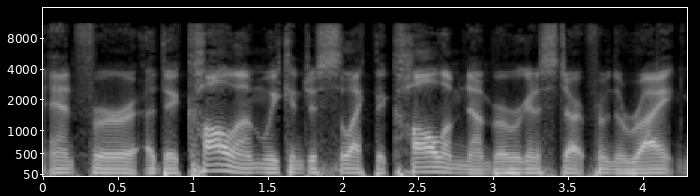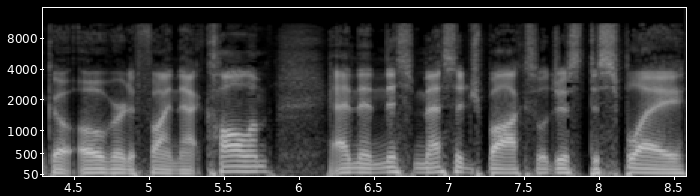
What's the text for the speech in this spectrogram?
And for the column, we can just select the column number. We're going to start from the right and go over to find that column. And then this message box will just display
